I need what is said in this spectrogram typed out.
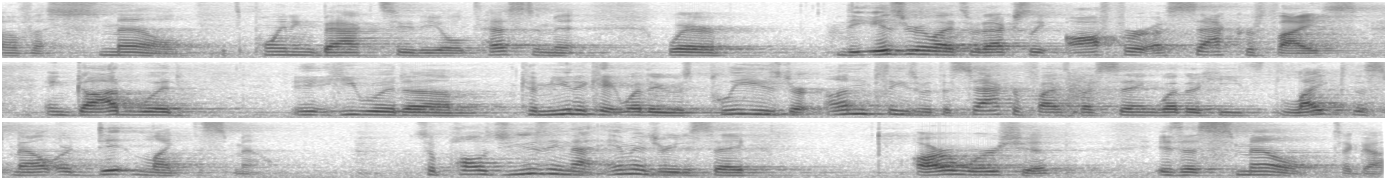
of a smell, it's pointing back to the Old Testament where the Israelites would actually offer a sacrifice and God would he would um, communicate whether he was pleased or unpleased with the sacrifice by saying whether he liked the smell or didn't like the smell. So Paul's using that imagery to say our worship is a smell to God,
